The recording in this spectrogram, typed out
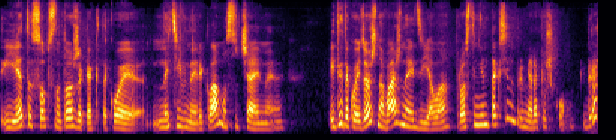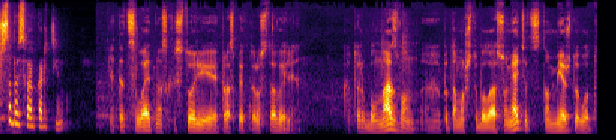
И это, собственно, тоже как такое нативная реклама, случайная. И ты такой идешь на важное дело, просто не на такси, например, а пешком. Берешь с собой свою картину. Это отсылает нас к истории проспекта Руставели, который был назван, э, потому что была сумятица там между вот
